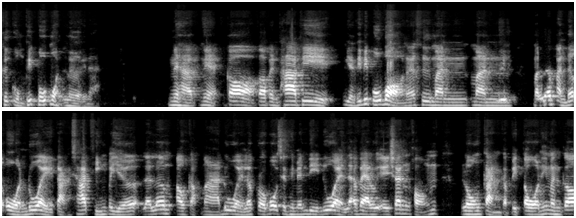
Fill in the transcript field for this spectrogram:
คือกลุ่มพี่ปูหมดเลยนะเนี่ยครับเนี่ยก็ก็เป็นภาพที่อย่างที่พี่ปูบอกนะคือมันมันมันเริ่ม under own ด้วยต่างชาติทิ้งไปเยอะ แล้วเริ่มเอากลับมาด้วยแล้ว global sentiment ดีด้วย แล้ว valuation ของโรงกันกับปิโตนี่มันก็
